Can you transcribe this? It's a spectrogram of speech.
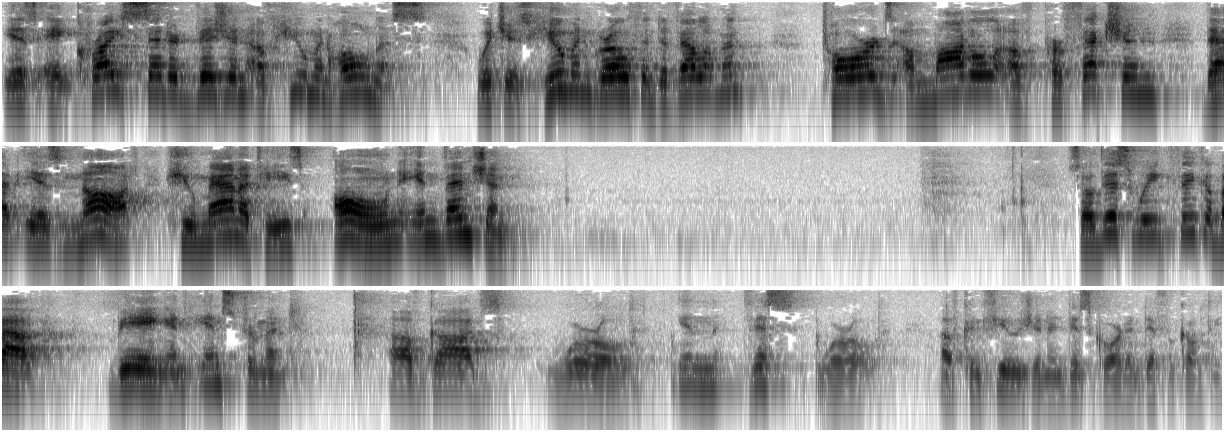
is a Christ centered vision of human wholeness, which is human growth and development towards a model of perfection that is not humanity's own invention. So this week, think about being an instrument of God's world in this world of confusion and discord and difficulty.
